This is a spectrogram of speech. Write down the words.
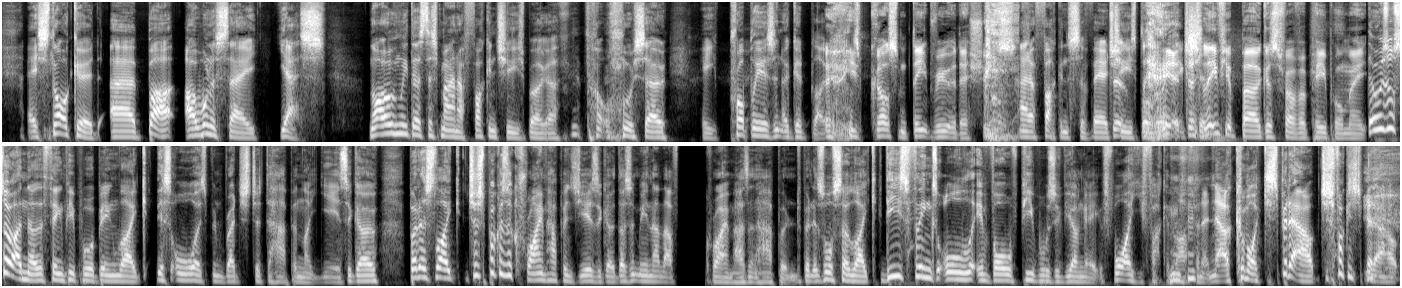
it's not good. Uh, but I want to say yes. Not only does this man have fucking cheeseburger, but also he probably isn't a good bloke He's got some deep rooted issues. and a fucking severe just, cheeseburger addiction. just leave your burgers for other people, mate. There was also another thing people were being like, this all has been registered to happen like years ago. But it's like, just because a crime happens years ago doesn't mean that that crime hasn't happened. But it's also like, these things all involve peoples of young age. What are you fucking laughing at now? Come on, spit it out. Just fucking spit it out.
